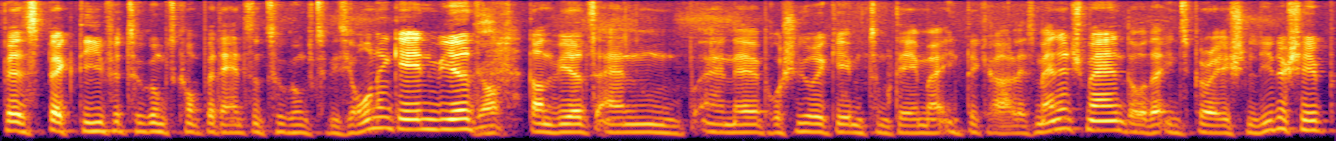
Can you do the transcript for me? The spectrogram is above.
Perspektive, Zukunftskompetenz und Zukunftsvisionen gehen wird. Ja. Dann wird es ein, eine Broschüre geben zum Thema integrales Management oder Inspiration Leadership.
